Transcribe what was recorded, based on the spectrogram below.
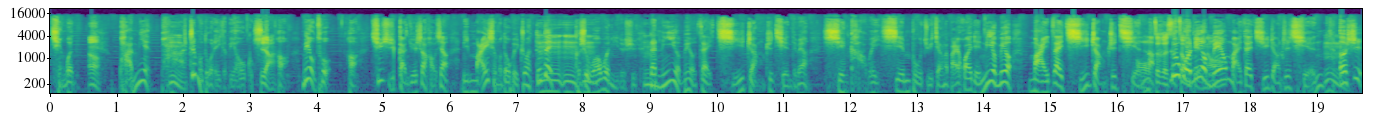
请问，嗯。盘面爬这么多的一个标股，是啊，好，没有错，好，其实感觉上好像你买什么都会赚，对不对？嗯嗯。可是我要问你的是，那你有没有在起涨之前怎么样先卡位、先布局？讲的白话一点，你有没有买在起涨之前了？这个，如果你有没有买在起涨之前，而是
